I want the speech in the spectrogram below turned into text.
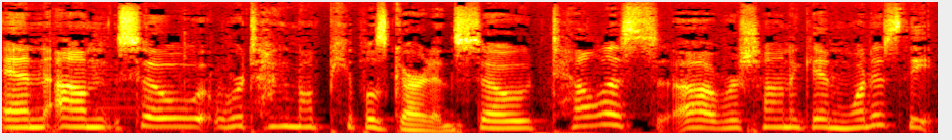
And um, so we're talking about People's Gardens. So tell us, uh, Rashawn, again, what is the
